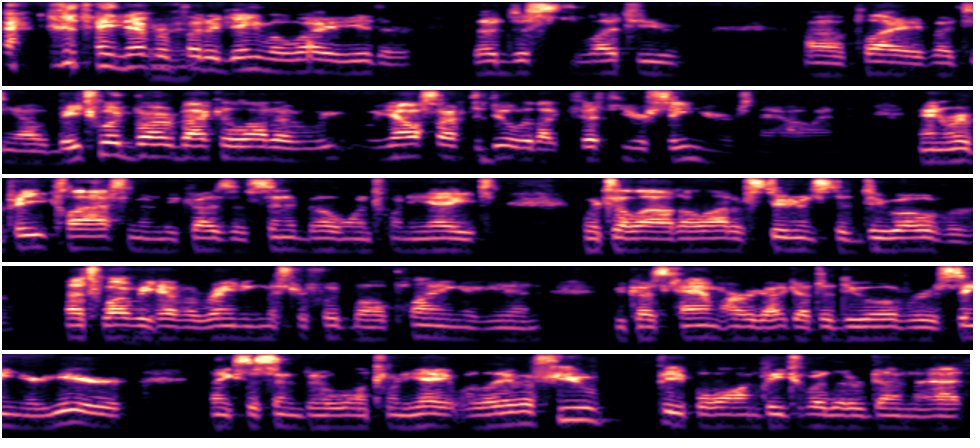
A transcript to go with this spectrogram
they never right. put a game away either. They'll just let you uh, play. But you know, Beechwood brought back a lot of. We, we also have to deal with like fifth year seniors now and and repeat classmen because of Senate Bill 128, which allowed a lot of students to do over. That's why we have a reigning Mr. Football playing again because Cam Hergott got to do over his senior year thanks to Senate Bill 128. Well, they have a few people on Beechwood that have done that,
